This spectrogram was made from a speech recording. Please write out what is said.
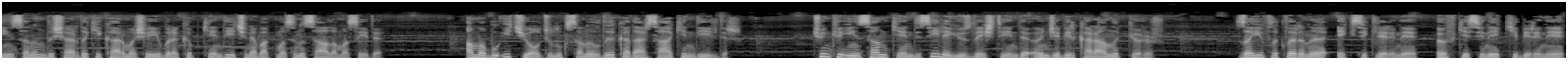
insanın dışarıdaki karmaşayı bırakıp kendi içine bakmasını sağlamasıydı. Ama bu iç yolculuk sanıldığı kadar sakin değildir. Çünkü insan kendisiyle yüzleştiğinde önce bir karanlık görür. Zayıflıklarını, eksiklerini, öfkesini, kibirini,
